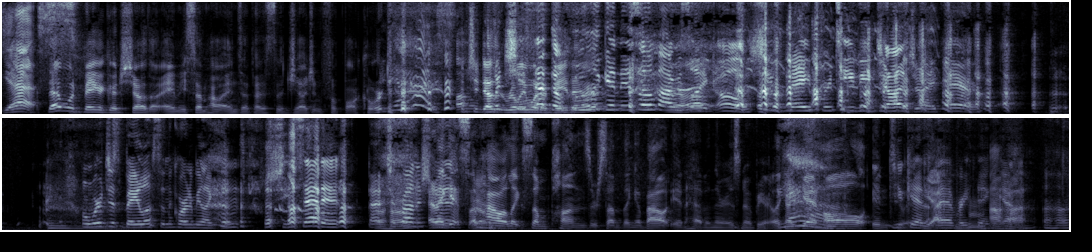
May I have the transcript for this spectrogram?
Yes, That would make a good show, though. Amy somehow ends up as the judge in football court. Yes. and oh. she doesn't When really she want said to the be there. hooliganism, I was like, oh, she's made for TV judge right there. When we're just bailiffs in the corner, and be like, mm, she said it. That's your punishment. and I get somehow like some puns or something about in heaven there is no beer. Like I get Yeah. all into you it. get yeah. everything. Uh-huh. Yeah. Uh-huh.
